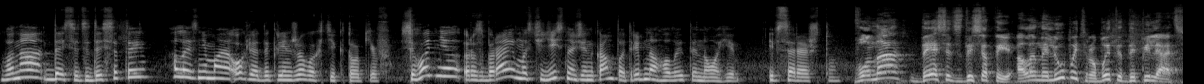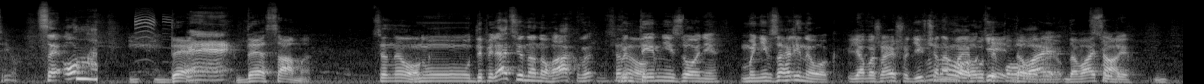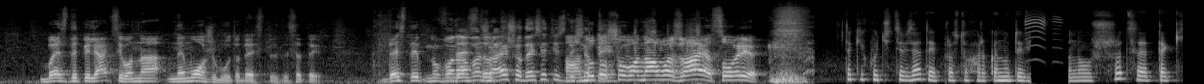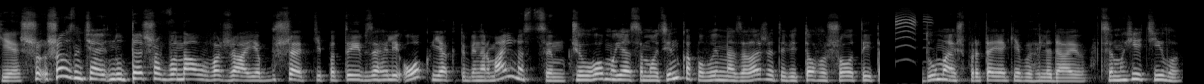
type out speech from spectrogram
Вона 10 з 10, але знімає огляди крінжових тіктоків. Сьогодні розбираємось, чи дійсно жінкам потрібно голити ноги і все решту. Вона 10 з 10, але не любить робити депіляцію. Це ок? Де? Де саме? Це не ок. Ну, депіляцію на ногах в, Це в не ок. інтимній зоні. Мені взагалі не ок. Я вважаю, що дівчина Ну, має окей, бути поголеною. давай, давай всюди. так. Без депіляції вона не може бути 10 з 10. Десь ти, Ну вона десь вважає, що 10 із 10. А, ну то що вона вважає, сорі. Так і хочеться взяти і просто харканути в Ну що це таке? Що, що означає? Ну те, що вона вважає, бушет, типа, ти взагалі ок, як тобі нормально з цим? Чого моя самооцінка повинна залежати від того, що ти та думаєш про те, як я виглядаю? Це моє тіло.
